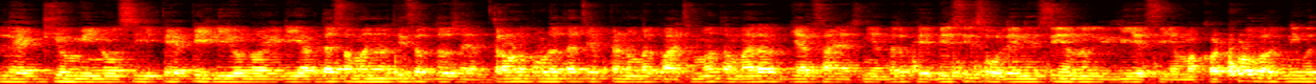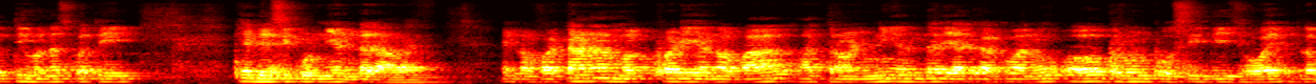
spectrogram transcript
લેગ્યુમિનોસી, પેપિલિયોનોઇડી, આ બધા સમાનાર્થી શબ્દો છે. એમ ત્રણ કુળ હતા ચેપ્ટર નંબર પાંચમાં. તમારા અગિયાર સાયન્સની અંદર ફેબેસી સોલેનેસી અને લિલિએસી. એમાં કઠોળ વર્ગની બધી વનસ્પતિ ફેબેસી કુળની અંદર આવે. એટલે વટાણા, મગફળી અને વાલ આ ત્રણની અંદર યાદ રાખવાનું. અભ્રૂણપોષી બીજ હોય એટલે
